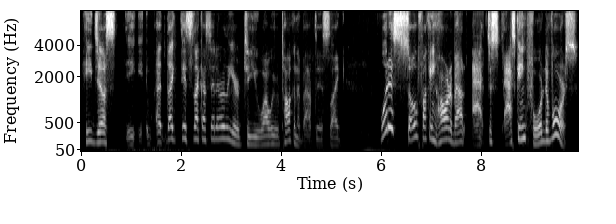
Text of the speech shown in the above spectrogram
he just he- uh, like this like i said earlier to you while we were talking about this like what is so fucking hard about at just asking for divorce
